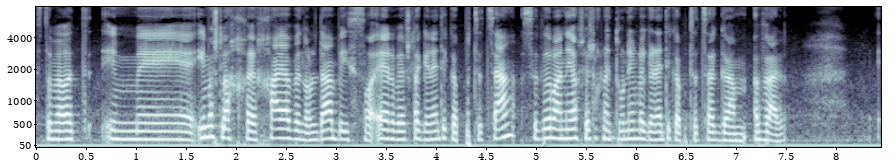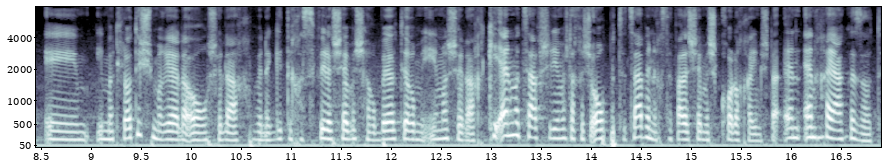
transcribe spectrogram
זאת אומרת, אם אה, אימא שלך חיה ונולדה בישראל ויש לה גנטיקה פצצה, סביר להניח שיש לך נתונים לגנטיקה פצצה גם, אבל אה, אם את לא תשמרי על האור שלך, ונגיד תחשפי לשמש הרבה יותר מאימא שלך, כי אין מצב שלאימא שלך יש אור פצצה ונחשפה לשמש כל החיים שלה, אין, אין חיה כזאת.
